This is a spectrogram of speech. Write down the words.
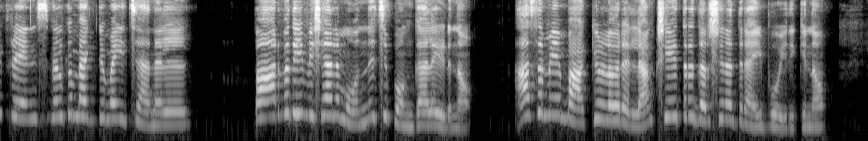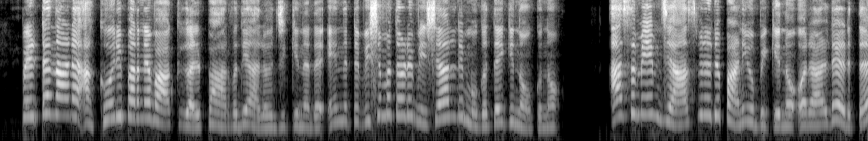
Hi friends welcome back to my channel പാർവതിയും വിശാലും ഒന്നിച്ച് പൊങ്കാല ഇടുന്നു. ആ സമയം ബാക്കിയുള്ളവരെല്ലാം ക്ഷേത്ര ദർശനത്തിനായി പോയിരിക്കുന്നു. പെട്ടെന്നാണ് അഘോരി പറഞ്ഞ വാക്കുകൾ പാർവതി ആലോചിക്കുന്നത് എന്നിട്ട് വിഷമത്തോടെ വിശാലിന്റെ മുഖത്തേക്ക് നോക്കുന്നു. ആ സമയം ജാസ്മിൻ ഒരു പണി ഒപ്പിക്കുന്നു. ഒരാളുടെ അടുത്ത്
